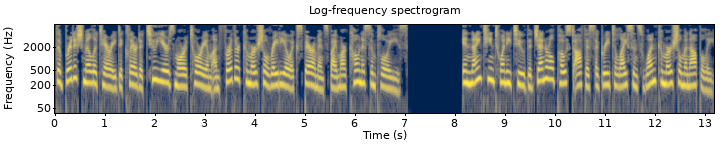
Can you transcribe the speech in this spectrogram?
The British military declared a two years moratorium on further commercial radio experiments by Marconis employees. In 1922 the General Post Office agreed to license one commercial monopoly,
